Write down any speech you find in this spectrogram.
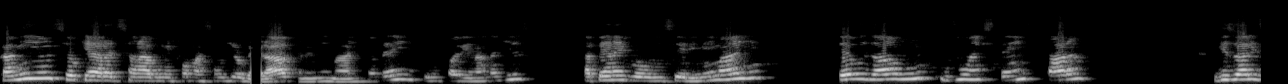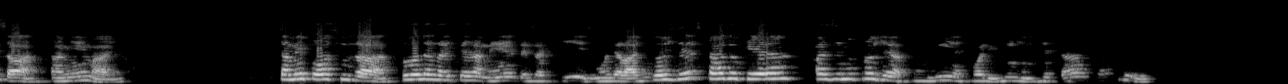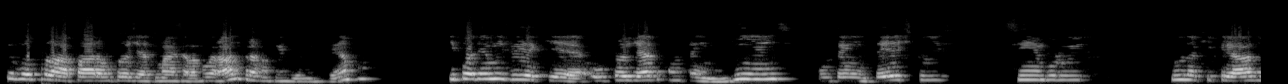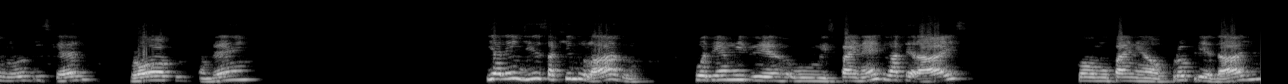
caminho, se eu quero adicionar alguma informação geográfica na minha imagem também, aqui não falei nada disso. Apenas vou inserir minha imagem e usar um Zoom Extend para visualizar a minha imagem. Também posso usar todas as ferramentas aqui de modelagem 2D, caso eu queira fazer meu projeto, com linhas, polilinhas, retângulos. Eu vou pular para um projeto mais elaborado, para não perder muito tempo. E podemos ver que o projeto contém linhas, contém textos, símbolos, tudo aqui criado no Brisket, blocos também. E além disso, aqui do lado, podemos ver os painéis laterais, como o painel propriedade.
